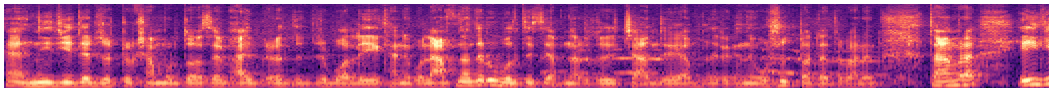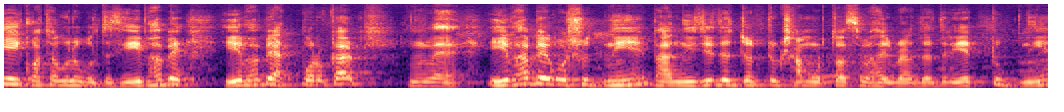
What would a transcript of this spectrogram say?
হ্যাঁ নিজেদের যতটুকু সামর্থ্য আছে ভাই ব্রাদারদের বলে এখানে বলে আপনাদেরও বলতেছি আপনারা যদি চান যে আপনাদের এখানে ওষুধ পাঠাতে পারেন। তা আমরা এই যে এই কথাগুলো বলতেছি এইভাবে এভাবে এক প্রকার উম, এইভাবে ওষুধ নিয়ে বা নিজেদের যতটুকু সামর্থ্য আছে ভাই ব্রাদারদের এটুক নিয়ে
